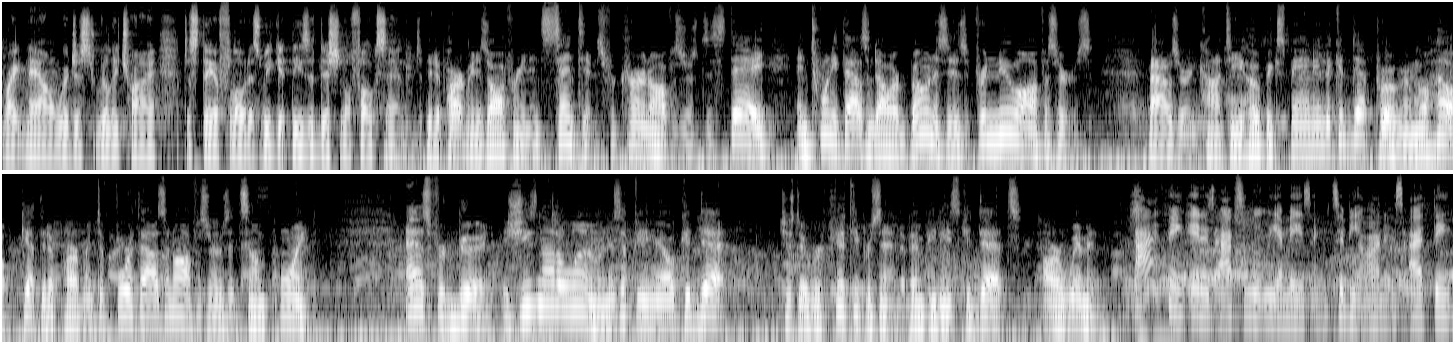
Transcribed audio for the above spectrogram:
Right now, we're just really trying to stay afloat as we get these additional folks in. The department is offering incentives for current officers to stay and $20,000 bonuses for new officers. Bowser and Contee hope expanding the cadet program will help get the department to 4,000 officers at some point. As for Good, she's not alone as a female cadet. Just over 50% of MPD's cadets are women. I think it is absolutely amazing, to be honest. I think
